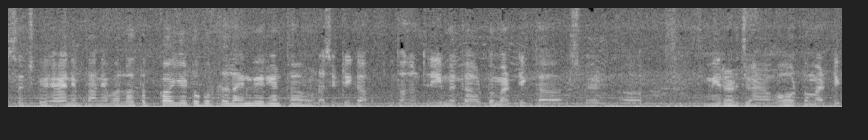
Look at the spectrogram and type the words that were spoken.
सच कोई है नहीं बताने वाला। तब का ये top of the line variant था होंडा सिटी का 2003 में था ऑटोमेटिक था, इस मिरर जो हैं वो ऑटोमेटिक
